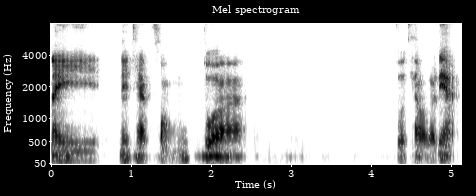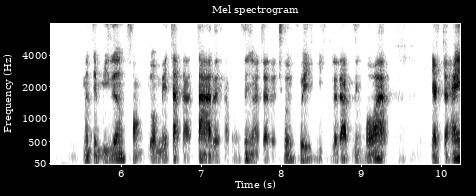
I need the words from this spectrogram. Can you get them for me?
ในในแถบของตัว ตัวแถวแล้วเนี่ย มันจะมีเรื่องของตัว Metadata ด้วยครับ ซึ่งอาจจะชวนคุยอีกระดับหนึ่งเพราะว่าอยากจะให้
